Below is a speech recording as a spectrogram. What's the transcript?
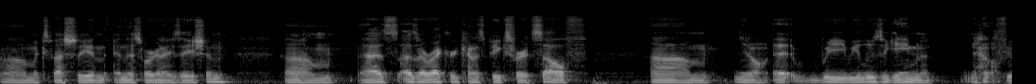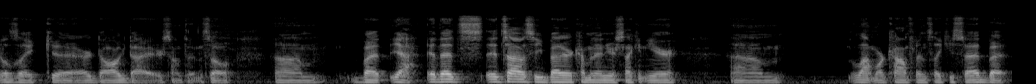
um, especially in in this organization. Um, as as our record kind of speaks for itself, um, you know, it, we we lose a game and it you know, feels like uh, our dog died or something. So, um, but yeah, that's it's obviously better coming in your second year, um, a lot more confidence, like you said. But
